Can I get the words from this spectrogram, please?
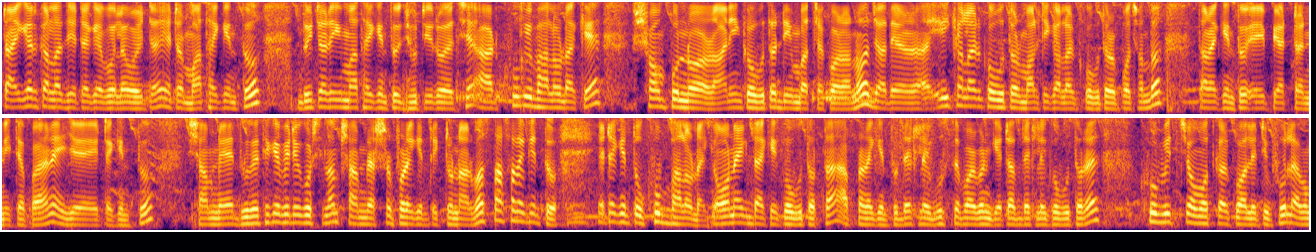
টাইগার কালার যেটাকে বলে ওইটাই। এটার মাথায় কিন্তু, দুইটারই মাথায় কিন্তু ঝুটি রয়েছে। আর খুবই ভালো ডাকে সম্পূর্ণ রানিং কবুতর, ডিম বাচ্চা করানো। যাদের এই কালার কবুতর মাল্টি কালার কবুতর পছন্দ, তারা কিন্তু এই পেয়ারটা নিতে পারেন। এই যে এটা কিন্তু সামনে দূরে থেকে ভিডিও করছিলাম, সামনে আসার পরে কিন্তু একটু নার্ভাস তাছাড়া কিন্তু এটা কিন্তু খুব ভালো ডাকে। অনেক ডাকে কবুতরটা। আপনারা কিন্তু দেখলে বুঝতে পারবেন গেট আপ দেখলে কবুতরের খুবই চমৎকার কোয়ালিটি ফুল এবং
